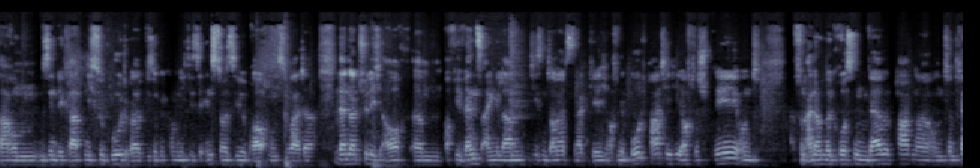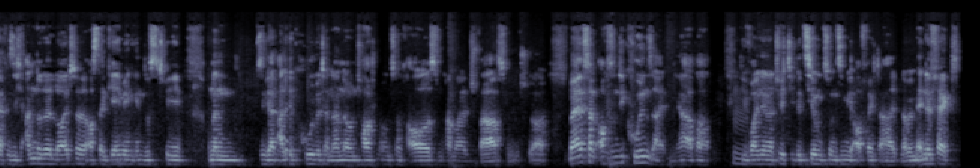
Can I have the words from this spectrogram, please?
warum sind wir gerade nicht so gut oder wieso bekommen wir nicht diese Installs, die wir brauchen und so weiter. Wir werden natürlich auch ähm, auf Events eingeladen. Diesen Donnerstag gehe ich auf eine Bootparty hier auf der Spree und von einer unserer großen Werbepartner und dann treffen sich andere Leute aus der Gaming-Industrie und dann sind wir halt alle cool miteinander und tauschen uns noch aus und haben halt Spaß und ja. Naja, es halt auch so die coolen Seiten, ja, aber hm. die wollen ja natürlich die Beziehung zu uns irgendwie aufrechterhalten. Aber im Endeffekt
